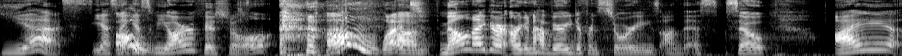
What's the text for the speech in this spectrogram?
Yes. Yes, oh. I guess oh. we are official. oh, what? Um, Mel and I are, are going to have very different stories on this. So, I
